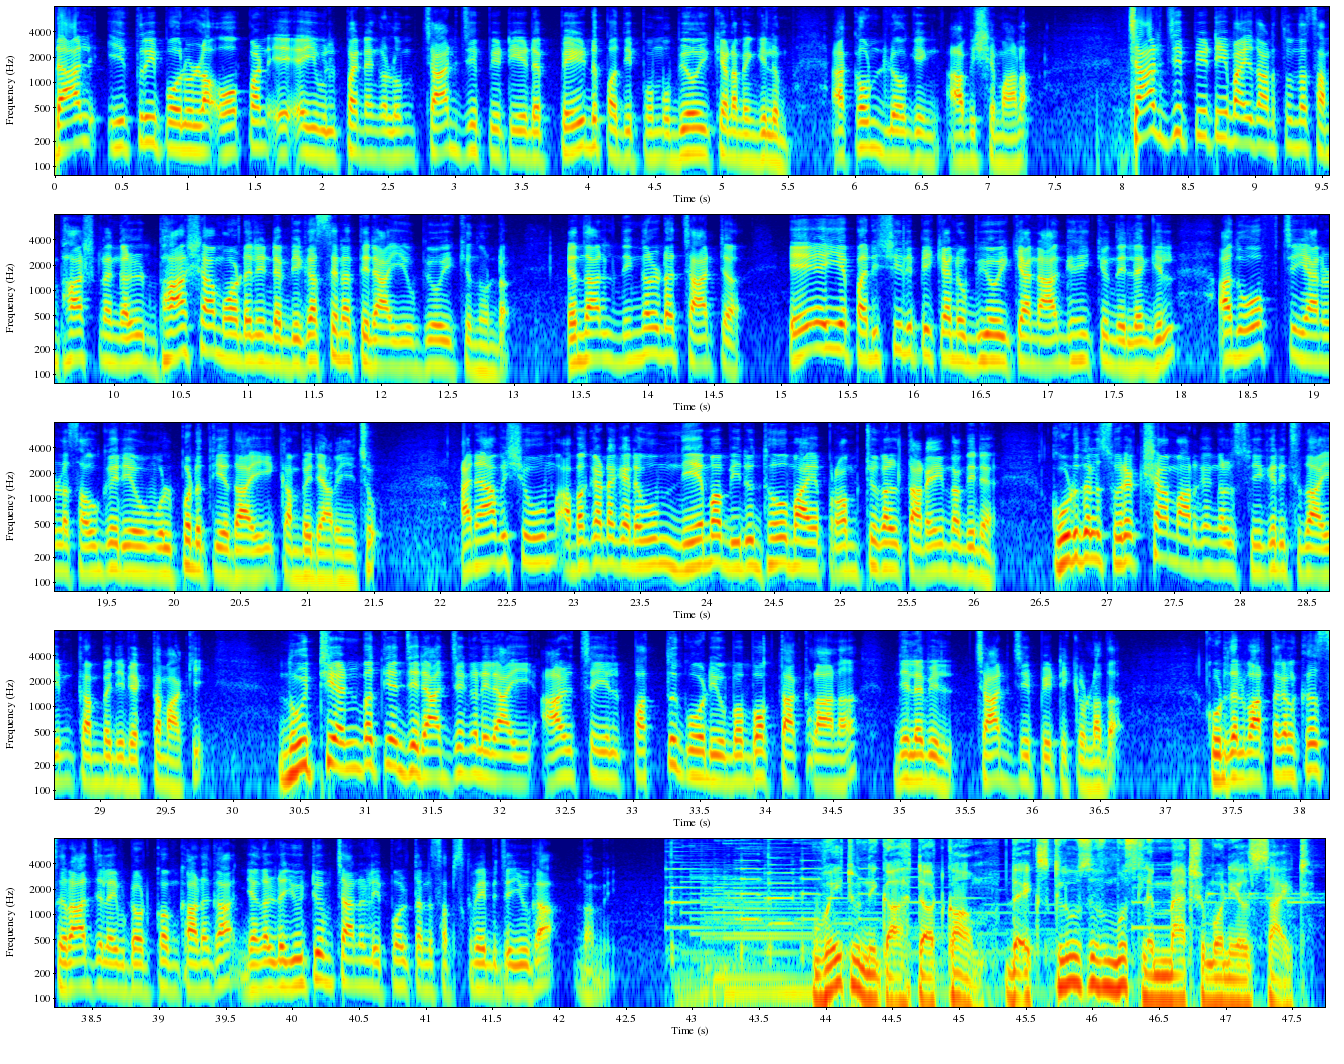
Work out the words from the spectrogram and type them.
ഡാൽ ഇ ത്രീ പോലുള്ള ഓപ്പൺ എ ഐ ഉൽപ്പന്നങ്ങളും ചാറ്റ് ജി പി ടിയുടെ പെയ്ഡ് പതിപ്പും ഉപയോഗിക്കണമെങ്കിലും അക്കൗണ്ട് ലോഗിംഗ് ആവശ്യമാണ്. ചാറ്റ് ജി പി ടിയുമായി നടത്തുന്ന സംഭാഷണങ്ങൾ ഭാഷാ മോഡലിന്റെ വികസനത്തിനായി ഉപയോഗിക്കുന്നുണ്ട്. എന്നാൽ നിങ്ങളുടെ ചാറ്റ് എ ഐയെ പരിശീലിപ്പിക്കാൻ ഉപയോഗിക്കാൻ ആഗ്രഹിക്കുന്നില്ലെങ്കിൽ അത് ഓഫ് ചെയ്യാനുള്ള സൗകര്യവും ഉൾപ്പെടുത്തിയതായി കമ്പനി അറിയിച്ചു. അനാവശ്യവും അപകടകരവും നിയമവിരുദ്ധവുമായ പ്രോംപ്റ്റുകൾ തടയുന്നതിന് കൂടുതൽ സുരക്ഷാ മാർഗങ്ങൾ സ്വീകരിച്ചതായും കമ്പനി വ്യക്തമാക്കി. നൂറ്റി എൺപത്തിയഞ്ച് രാജ്യങ്ങളിലായി ആഴ്ചയിൽ പത്ത് കോടി ഉപഭോക്താക്കളാണ് നിലവിൽ ചാറ്റ് ജി പി ടിക്കുള്ളത് കൂടുതൽ വാർത്തകൾക്ക് സിറാജ് ലൈവ് ഡോട്ട് കോം കാണുക. ഞങ്ങളുടെ യൂട്യൂബ് ചാനൽ ഇപ്പോൾ തന്നെ സബ്സ്ക്രൈബ് ചെയ്യുക. നന്ദി. Waytonikah.com, the exclusive Muslim matrimonial site.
